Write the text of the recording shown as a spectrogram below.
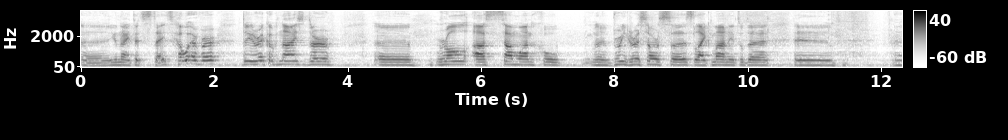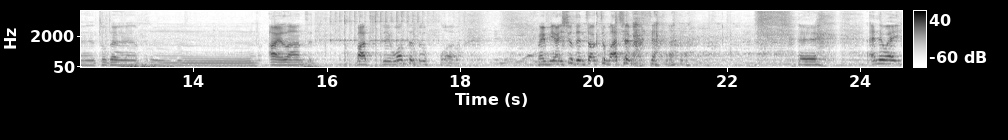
uh, United States. However, they recognize their uh, role as someone who uh, bring resources like money to the uh, uh, to the um, island, but they wanted to. Well, maybe I shouldn't talk too much about that. Uh, anyway,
